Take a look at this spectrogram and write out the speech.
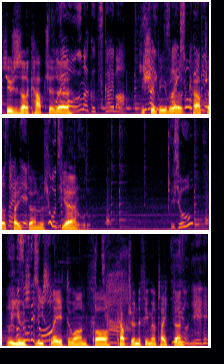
So you just gotta capture これ the. をうまく使えば You 被 should 害 be を able 最 to 小限に capture 抑えて Titan with. 巨人 Yeah, なるほどでしょ we Oh, used so this these one? later on for Yeah. capturing the female いい Titan. よね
